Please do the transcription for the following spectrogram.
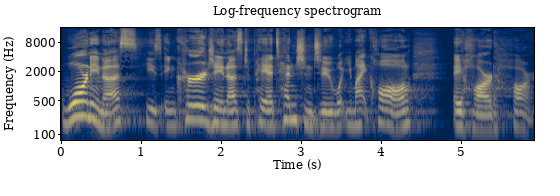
warning us, he's encouraging us to pay attention to what you might call a hard heart.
